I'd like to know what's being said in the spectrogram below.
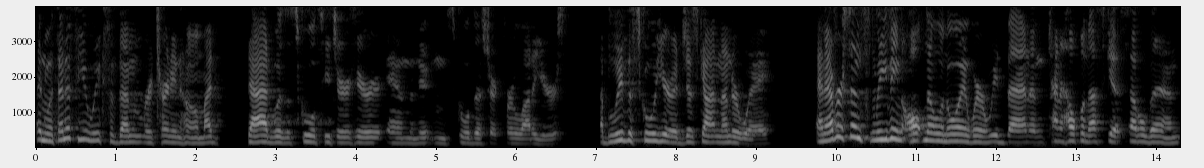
And within a few weeks of them returning home, my dad was a school teacher here in the Newton School District for a lot of years. I believe the school year had just gotten underway. And ever since leaving Alton, Illinois, where we'd been and kind of helping us get settled in,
